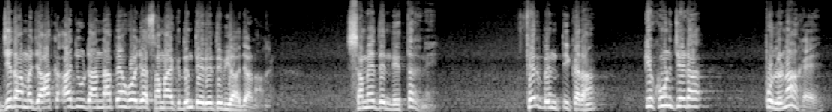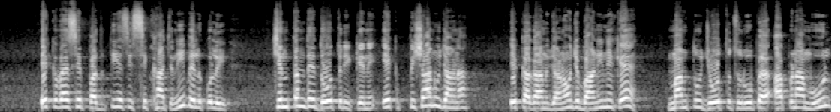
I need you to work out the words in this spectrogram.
ਜਿਹਦਾ ਮਜ਼ਾਕ ਅੱਜ ਉਡਾਨਾ ਪਿਆ ਹੋ ਜਾ ਸਮਾਂ ਇੱਕ ਦਿਨ ਤੇਰੇ ਤੇ ਵੀ ਆ ਜਾਣਾ। ਸਮੇਂ ਦੇ ਨੇਤਰ ਨੇ। ਫਿਰ ਬੇਨਤੀ ਕਰਾਂ ਕਿ ਹੁਣ ਜਿਹੜਾ ਭੁੱਲਣਾ ਹੈ, ਇੱਕ ਵੈਸੇ ਪद्धਤੀ ਅਸੀਂ ਸਿੱਖਾਂ 'ਚ ਨਹੀਂ ਬਿਲਕੁਲ ਹੀ, ਚਿੰਤਨ ਦੇ ਦੋ ਤਰੀਕੇ ਨੇ। ਇੱਕ ਪਿਛਾ ਨੂੰ ਜਾਣਾ, ਇੱਕ ਅਗਾ ਨੂੰ ਜਾਣਾ। ਉਹ ਜਬਾਨੀ ਨੇ ਕਿਹਾ, ਮਨ ਤੂੰ ਜੋਤ ਸਰੂਪ ਹੈ, ਆਪਣਾ ਮੂਲ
